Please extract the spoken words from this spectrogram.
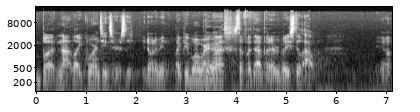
but not like quarantine seriously. You know what I mean? Like people are wearing Yeah. masks and stuff like that, but everybody's still out. You know,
